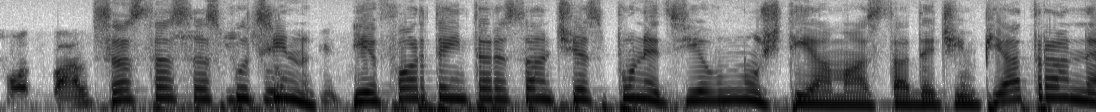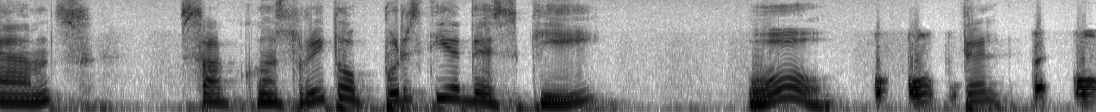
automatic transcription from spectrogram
fotbal. Să stați să puțin. E foarte interesant ce spuneți. Eu nu știam asta. Deci în Piatra Neamț s-a construit o pârstie de schi, o, O, o, Tel- pe- o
